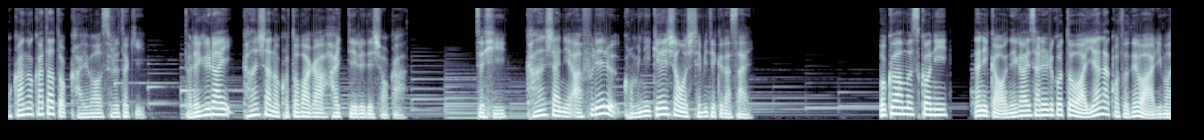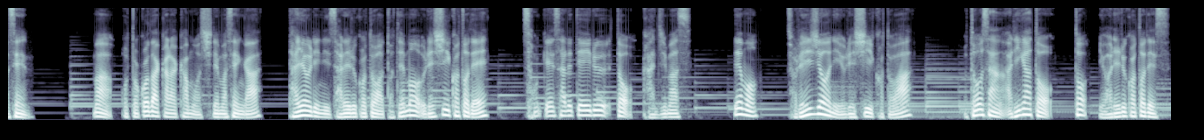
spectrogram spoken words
他の方と会話をするときどれぐらい感謝の言葉が入っているでしょうか。ぜひ感謝にあふれるコミュニケーションをしてみてください。僕は息子に何かお願いされることは嫌なことではありません。まあ男だからかもしれませんが頼りにされることはとても嬉しいことで尊敬されていると感じます。でもそれ以上に嬉しいことはお父さんありがとうと言われることです。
